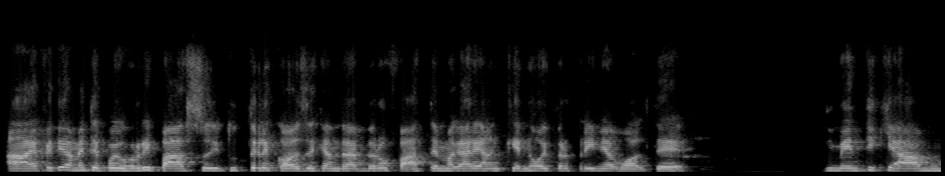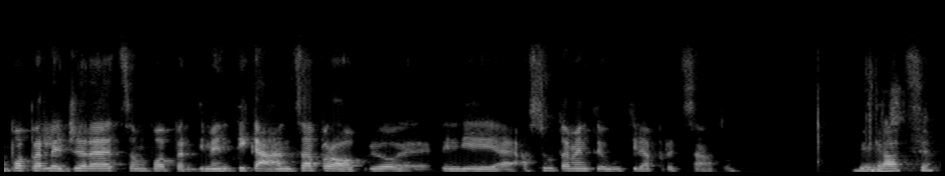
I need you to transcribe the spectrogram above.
Ha effettivamente poi un ripasso di tutte le cose che andrebbero fatte, magari anche noi per primi a volte dimentichiamo un po' per leggerezza, un po' per dimenticanza proprio, e quindi è assolutamente utile, apprezzato. Bene. Grazie.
